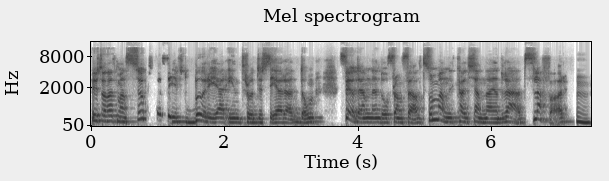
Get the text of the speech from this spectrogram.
utan att man successivt börjar introducera de födoämnen då framförallt som man kan känna en rädsla för. Mm.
